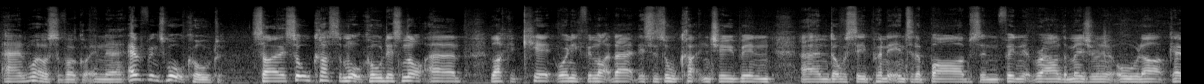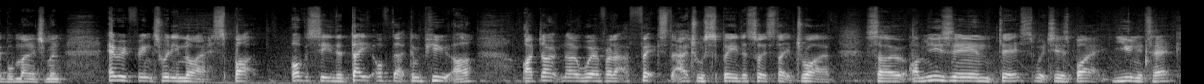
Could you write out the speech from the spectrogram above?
And what else have I got in there? Everything's water cooled so it's all custom water cooled it's not um, like a kit or anything like that. This is all cutting tubing and obviously putting it into the barbs and feeding it around and measuring it all up cable management. Everything's really nice but obviously the date of that computer I don't know whether that affects the actual speed of solid state drive. So I'm using this which is by Unitech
